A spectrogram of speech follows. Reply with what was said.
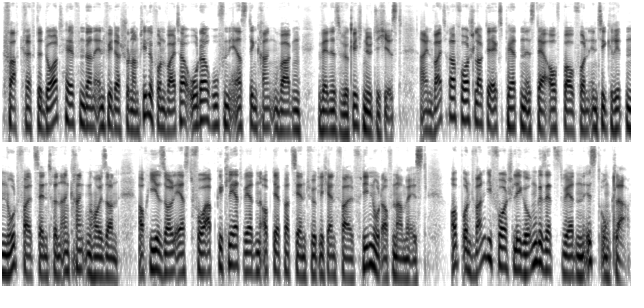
Fachkräfte dort helfen dann entweder schon am Telefon weiter oder rufen erst den Krankenwagen, wenn es wirklich nötig ist. Ein weiterer Vorschlag der Experten ist der Aufbau von integrierten Notfallzentren an Krankenhäusern. Auch hier soll erst vorab geklärt werden, ob der Patient wirklich ein Fall für die Notaufnahme ist. Ob und wann die Vorschläge umgesetzt werden, ist unklar.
